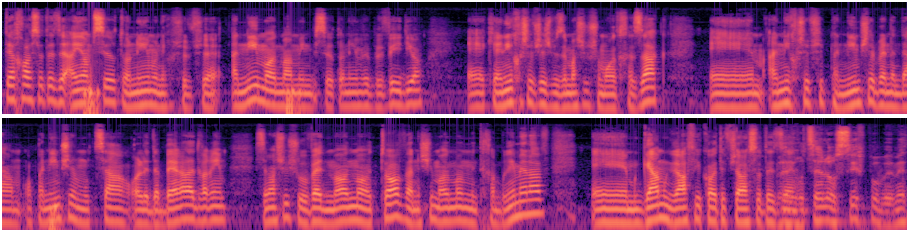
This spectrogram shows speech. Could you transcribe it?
אתה יכול לעשות את זה היום סרטונים, אני חושב שאני מאוד מאמין בסרטונים ובווידאו, כי אני חושב שיש בזה משהו שמאוד חזק. אה, אני חושב שפנים של בן אדם, או פנים של מוצר, או לדבר על הדברים, זה משהו שהוא עובד מאוד מאוד טוב, ואנשים מאוד מאוד מתחברים אליו. אה, גם גרפיקות אפשר לעשות את זה. ואני רוצה להוסיף פה באמת,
